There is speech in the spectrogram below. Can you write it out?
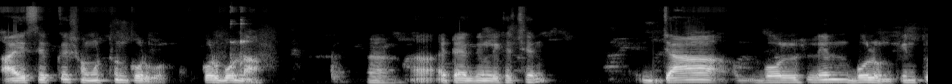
আইএসএফ কে সমর্থন করব করব না। হ্যাঁ। এটা একজন লিখেছেন। যা বললেন বলুন কিন্তু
